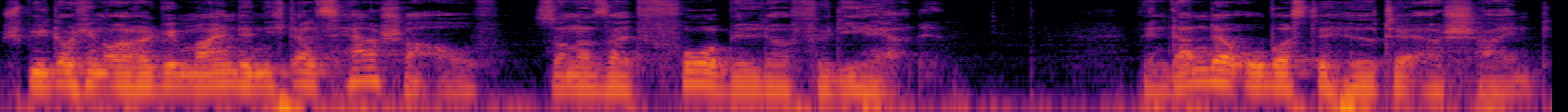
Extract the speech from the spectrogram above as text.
Spielt euch in eurer Gemeinde nicht als Herrscher auf, sondern seid Vorbilder für die Herde. Wenn dann der oberste Hirte erscheint,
